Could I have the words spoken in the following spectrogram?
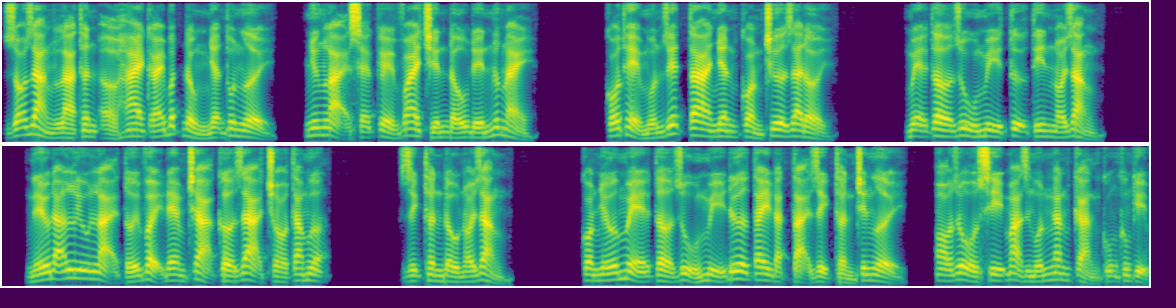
Rõ ràng là thân ở hai cái bất đồng nhận thôn người, nhưng lại sẽ kể vai chiến đấu đến nước này. Có thể muốn giết ta nhân còn chưa ra đời. Mẹ tờ dù mì tự tin nói rằng, nếu đã lưu lại tới vậy đem trả cờ dạ cho ta mượn. Dịch thần đầu nói rằng còn nhớ mẹ tờ rủ mì đưa tay đặt tại dịch thần trên người họ rồ xì m muốn ngăn cản cũng không kịp.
